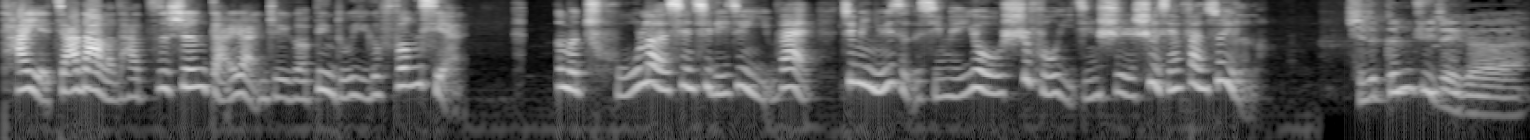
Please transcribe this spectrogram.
他也加大了他自身感染这个病毒一个风险。那么，除了限期离境以外，这名女子的行为又是否已经是涉嫌犯罪了呢？其实，根据这个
